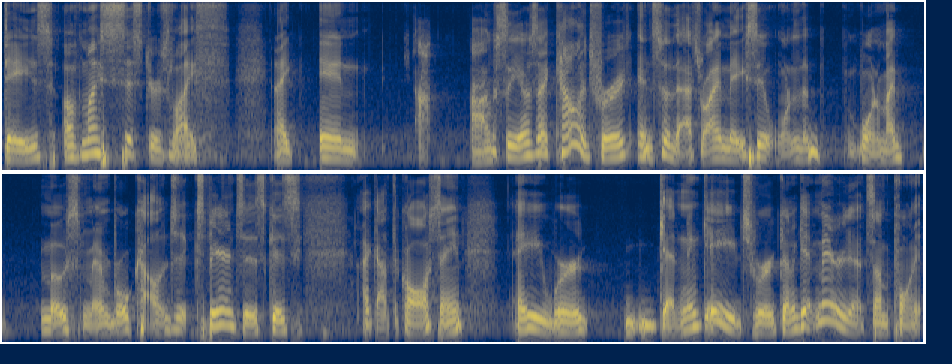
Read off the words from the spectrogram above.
days of my sister's life. And I and obviously I was at college for it, and so that's why it makes it one of the one of my most memorable college experiences because I got the call saying, "Hey, we're getting engaged. We're gonna get married at some point,"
